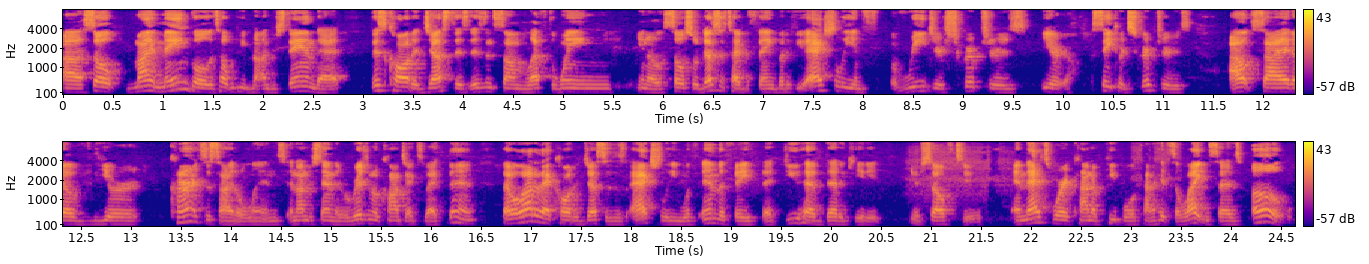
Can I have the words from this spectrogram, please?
Uh, so my main goal is helping people to understand that this call to justice isn't some left wing, you know, social justice type of thing. But if you actually inf- read your scriptures, your sacred scriptures outside of your current societal lens and understand the original context back then, that a lot of that call to justice is actually within the faith that you have dedicated yourself to. And that's where kind of people kind of hits a light and says, oh,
